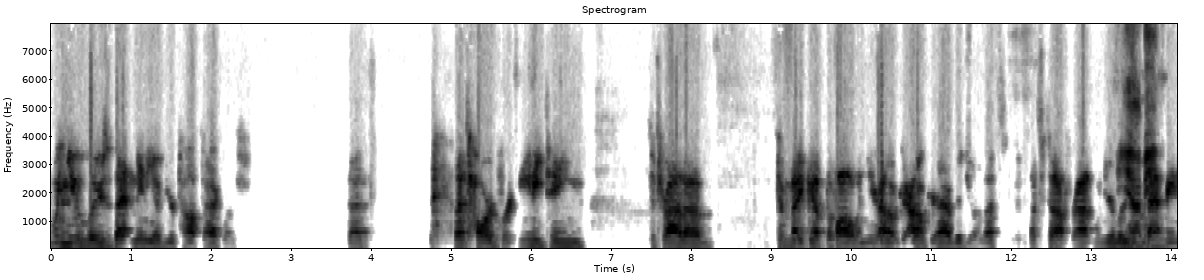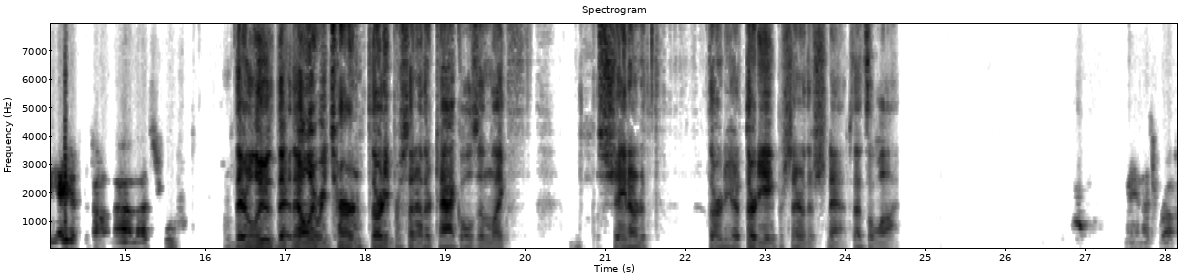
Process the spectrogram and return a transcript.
when you lose that many of your top tacklers. That's that's hard for any team to try to to make up the following year. I don't I don't care how good you are. That's that's tough, right? When you're losing Yeah, I mean- that many, eight at the top nine, that's. They're lose. They they only return thirty percent of their tackles and like shade under thirty or thirty eight percent of their snaps. That's a lot. man, that's rough.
